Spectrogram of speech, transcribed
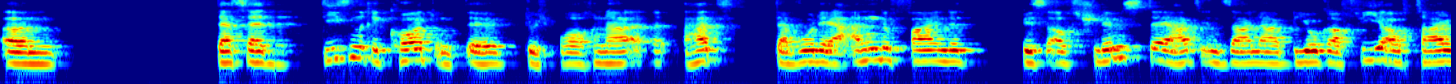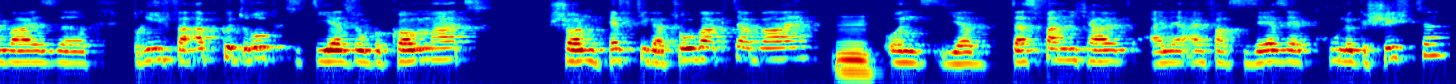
ähm, dass er diesen Rekord und, äh, durchbrochen ha hat. Da wurde er angefeindet bis aufs Schlimmste. Er hat in seiner Biografie auch teilweise Briefe abgedruckt, die er so bekommen hat. Schon heftiger Tobak dabei. Mhm. Und ja, das fand ich halt eine einfach sehr, sehr coole Geschichte.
